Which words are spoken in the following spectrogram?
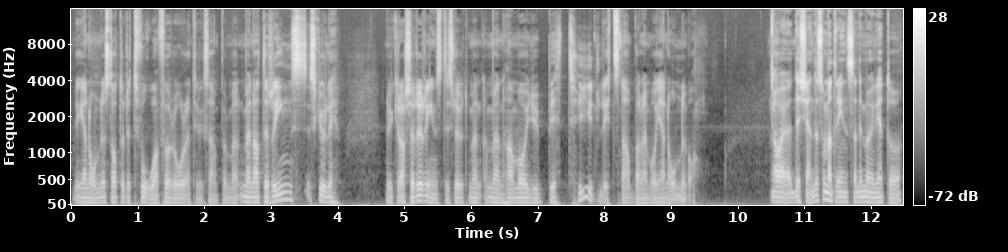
Liganonne startade tvåa förra året till exempel. Men, men att Rins skulle... Nu kraschade Rins till slut men, men han var ju betydligt snabbare än vad Janone var. Ja, det kändes som att Rins hade möjlighet att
